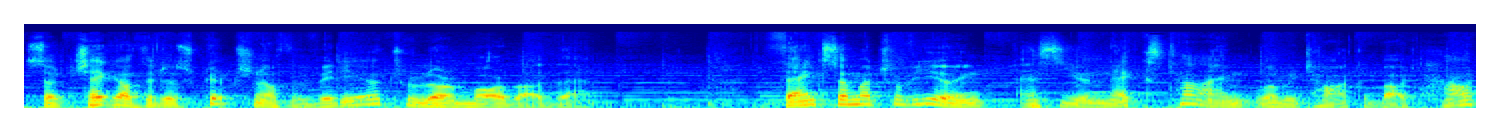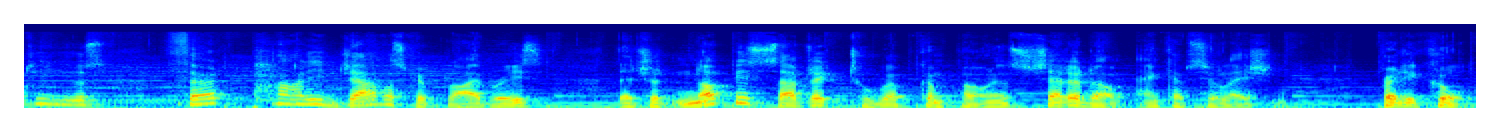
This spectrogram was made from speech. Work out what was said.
so check out the description of the video to learn more about them. Thanks so much for viewing and see you next time when we talk about how to use third-party JavaScript libraries that should not be subject to Web Components Shadow DOM encapsulation. Pretty cool.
